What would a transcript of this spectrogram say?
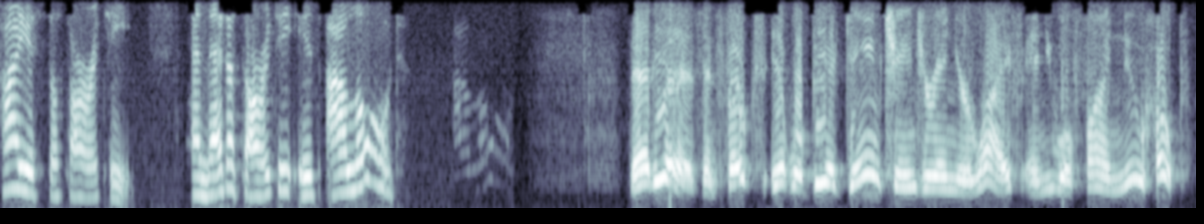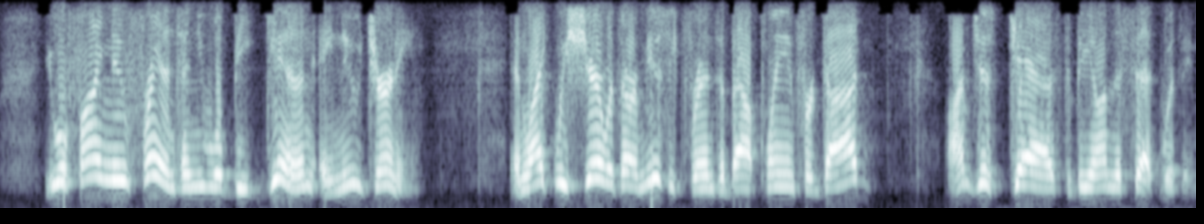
highest authority, and that authority is our Lord. That is, and folks, it will be a game changer in your life, and you will find new hope. You will find new friends, and you will begin a new journey. And like we share with our music friends about playing for God, I'm just jazzed to be on the set with him.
